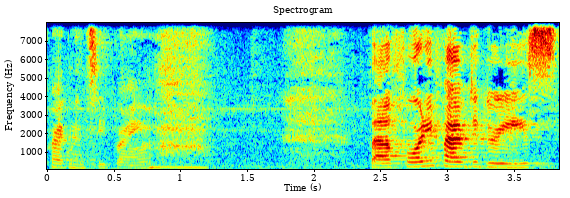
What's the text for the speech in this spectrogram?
pregnancy brain. about 45 degrees.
